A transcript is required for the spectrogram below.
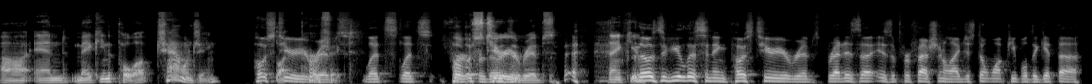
uh, and making the pull up challenging. Posterior ribs. Let's let's for, posterior for of, ribs. Thank you. For those of you listening, posterior ribs. Brett is a is a professional. I just don't want people to get the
